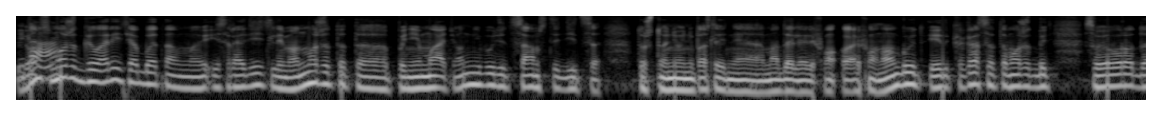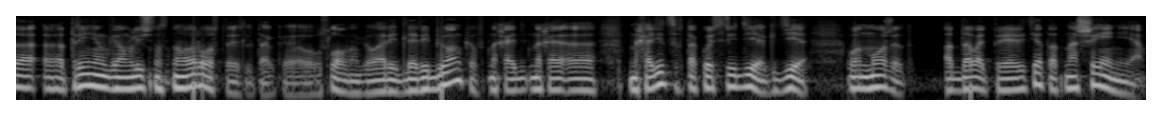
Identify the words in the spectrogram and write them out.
И да. он сможет говорить об этом и с родителями, он может это понимать, он не будет сам стыдиться, то, что у него не последняя модель iPhone. Он будет, и как раз это может быть своего рода э, тренингом личностного роста, если так э, условно говорить, для ребенка находи, э, находиться в такой среде, где он может отдавать приоритет отношениям,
